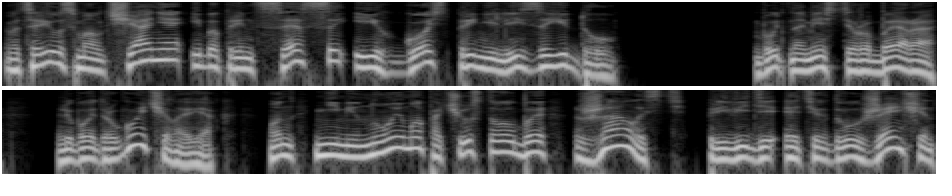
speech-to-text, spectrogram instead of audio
воцарилось молчание, ибо принцессы и их гость принялись за еду. Будь на месте Робера любой другой человек, он неминуемо почувствовал бы жалость при виде этих двух женщин,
